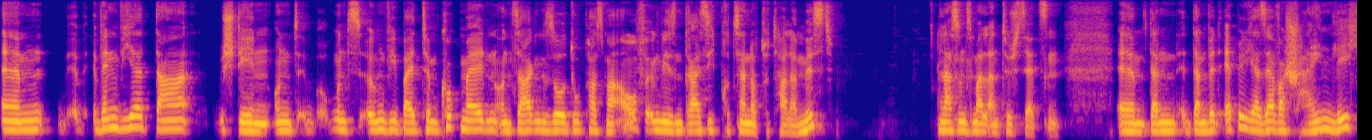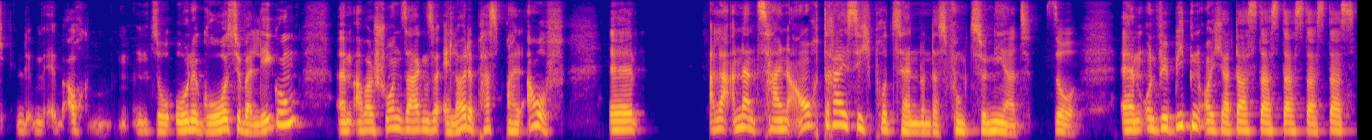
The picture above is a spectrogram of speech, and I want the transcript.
ähm, wenn wir da stehen und uns irgendwie bei Tim Cook melden und sagen so, du pass mal auf, irgendwie sind 30 Prozent doch totaler Mist. Lass uns mal an den Tisch setzen. Ähm, dann, dann wird Apple ja sehr wahrscheinlich, äh, auch so ohne große Überlegung, ähm, aber schon sagen so, ey Leute, passt mal auf. Äh, alle anderen zahlen auch 30 Prozent und das funktioniert. So. Ähm, und wir bieten euch ja das, das, das, das, das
